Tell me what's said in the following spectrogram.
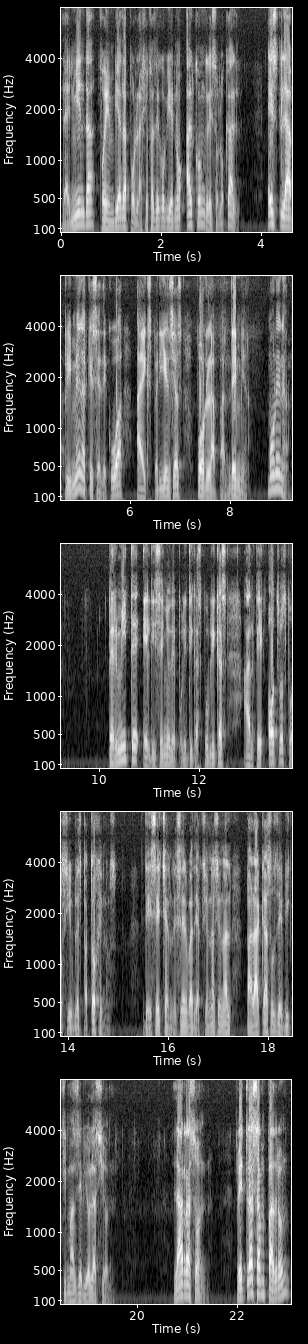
La enmienda fue enviada por la jefa de gobierno al Congreso local. Es la primera que se adecua a experiencias por la pandemia. Morena. Permite el diseño de políticas públicas ante otros posibles patógenos desechan reserva de acción nacional para casos de víctimas de violación. La razón. Retrasan padrón,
